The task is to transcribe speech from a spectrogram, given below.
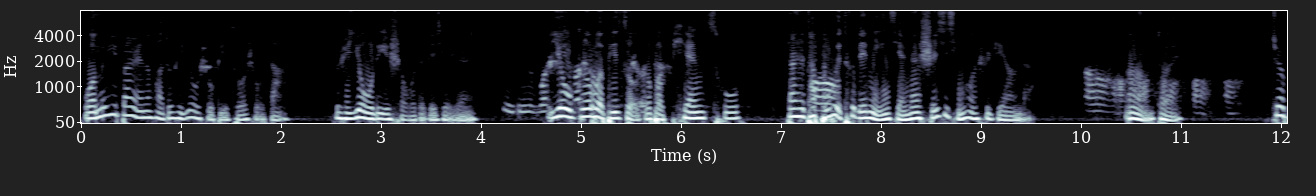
我们一般人的话都是右手比左手大，就是右利手的这些人。对对，我。右胳膊比左胳膊偏粗，但是它不会特别明显，但实际情况是这样的。哦。嗯，对。哦哦。这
